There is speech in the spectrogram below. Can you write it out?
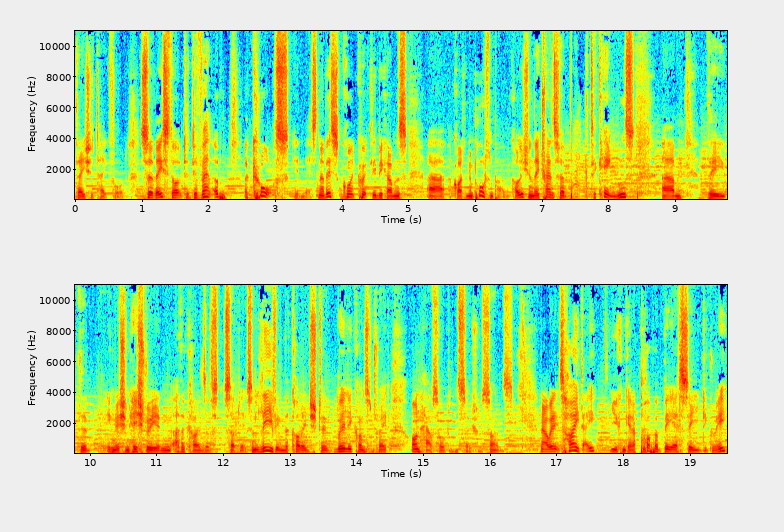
they should take forward. So they start to develop a course in this. Now this quite quickly becomes uh, quite an important part of the college, and they transfer back to King's um, the the English and history and other kinds of subjects, and leaving the college to really concentrate on household and social science. Now, in its heyday, you can get a proper BSc degree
